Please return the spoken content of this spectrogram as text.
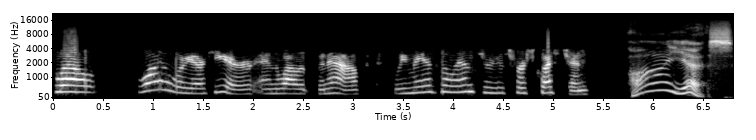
Well, while we are here and while it's been asked, we may as well answer his first question. Ah, yes.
